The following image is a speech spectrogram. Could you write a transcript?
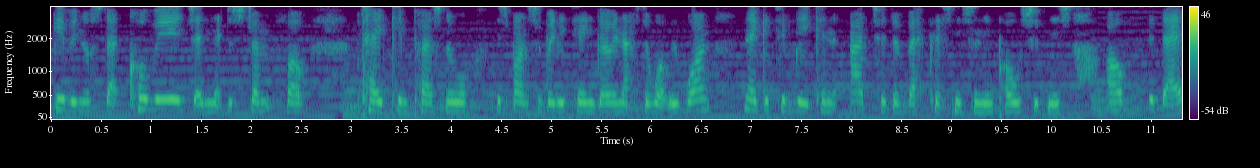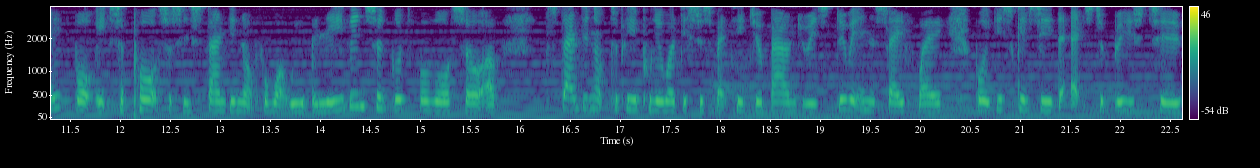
giving us that courage and the strength of taking personal responsibility and going after what we want. Negatively, can add to the recklessness and impulsiveness of the day, but it supports us in standing up for what we believe in. So, good for sort of standing up to people who are disrespected your boundaries, do it in a safe way, but this gives you the extra boost to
